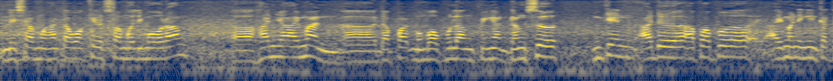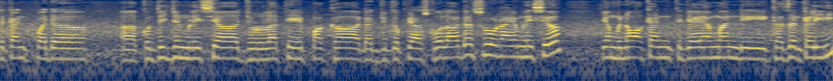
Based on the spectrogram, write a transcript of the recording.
Malaysia menghantar wakil selama lima orang uh, hanya Aiman uh, dapat membawa pulang pingat gangsa mungkin ada apa-apa Aiman ingin katakan kepada uh, kontingen Malaysia, jurulatih, pakar dan juga pihak sekolah dan seluruh rakyat Malaysia yang menawarkan kejayaan Aiman di Kazan kali ini?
